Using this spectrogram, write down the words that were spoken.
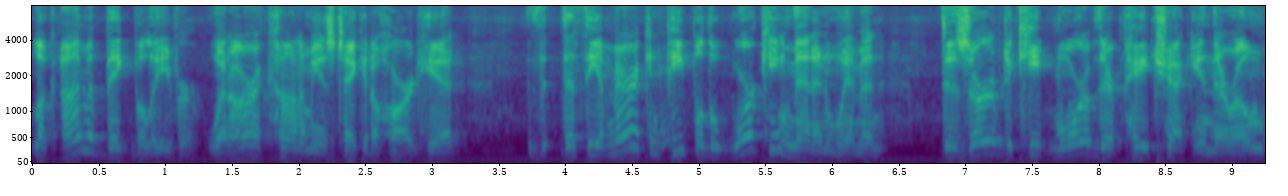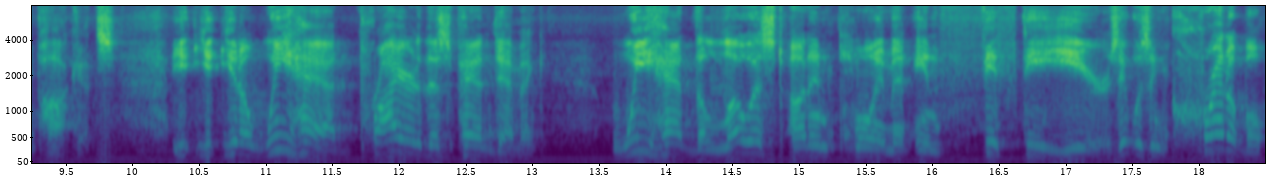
Look, I'm a big believer when our economy has taken a hard hit that the American people, the working men and women, deserve to keep more of their paycheck in their own pockets. You, you, know, we had, prior to this pandemic, we had the lowest unemployment in 50 years. It was incredible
